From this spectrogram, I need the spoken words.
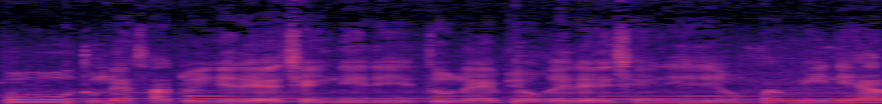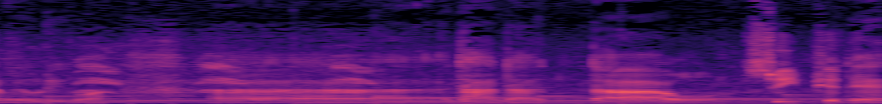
ဟိုးသူနဲ့စတွေ့ခဲ့တဲ့အချိန်လေးတွေသူနဲ့ပြောခဲ့တဲ့အချိန်လေးတွေကိုမှတ်မိနေရမျိုးလေးကွာအာဒါဒါဒါဟို sweet ဖြစ်တဲ့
